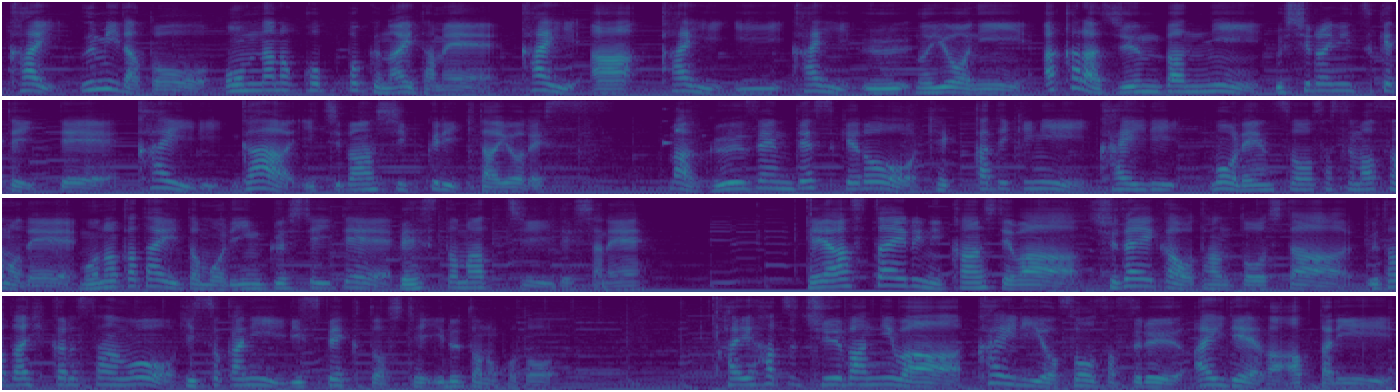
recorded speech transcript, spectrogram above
海、海だと女の子っぽくないため、海あ、海い、海うのように、あから順番に後ろにつけていって、海里が一番しっくりきたようです。まあ偶然ですけど、結果的に帰りも連想させますので、物語ともリンクしていて、ベストマッチでしたね。ヘアスタイルに関しては、主題歌を担当した宇多田ヒカルさんを密かにリスペクトしているとのこと。開発中盤には、カイリを操作するアイデアがあったり、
